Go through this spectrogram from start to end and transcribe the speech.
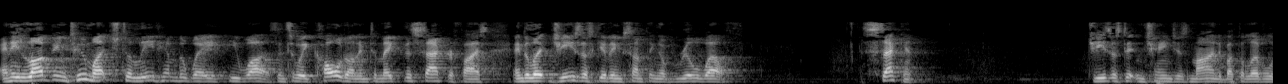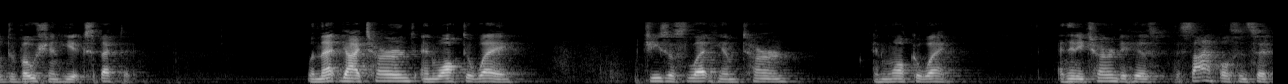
And he loved him too much to leave him the way he was. And so he called on him to make this sacrifice and to let Jesus give him something of real wealth. Second, Jesus didn't change his mind about the level of devotion he expected. When that guy turned and walked away, Jesus let him turn and walk away. And then he turned to his disciples and said,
